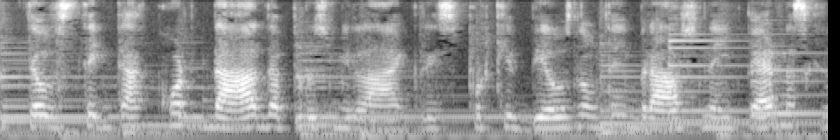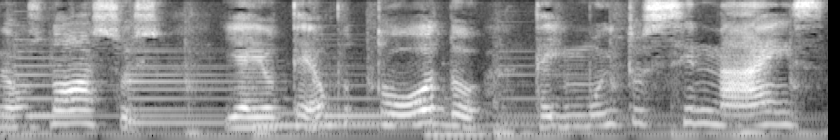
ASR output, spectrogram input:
Então você tem que estar acordada para os milagres, porque Deus não tem braços nem pernas que não os nossos. E aí o tempo todo tem muitos sinais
